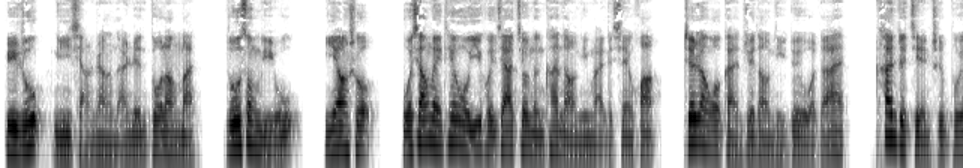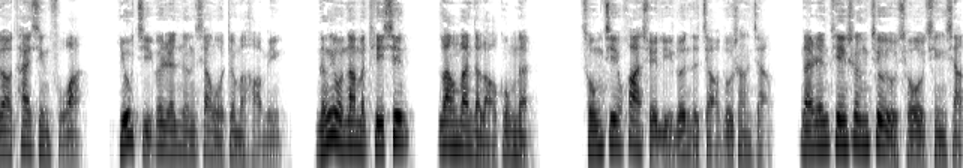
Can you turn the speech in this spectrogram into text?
比如，你想让男人多浪漫，多送礼物，你要说：“我想每天我一回家就能看到你买的鲜花，这让我感觉到你对我的爱，看着简直不要太幸福啊！有几个人能像我这么好命，能有那么贴心？”浪漫的老公呢？从进化学理论的角度上讲，男人天生就有求偶倾向，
